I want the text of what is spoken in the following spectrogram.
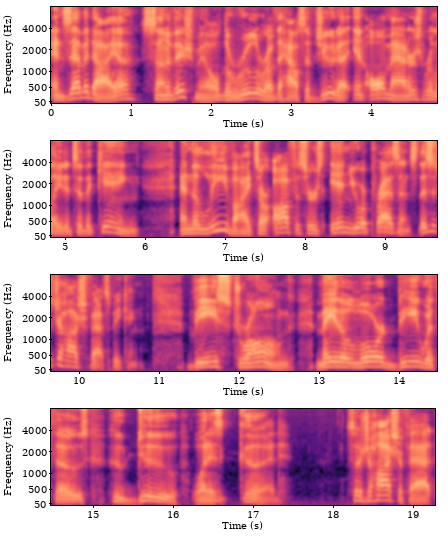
and Zebadiah, son of Ishmael, the ruler of the house of Judah, in all matters related to the king. And the Levites are officers in your presence. This is Jehoshaphat speaking. Be strong. May the Lord be with those who do what is good. So Jehoshaphat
